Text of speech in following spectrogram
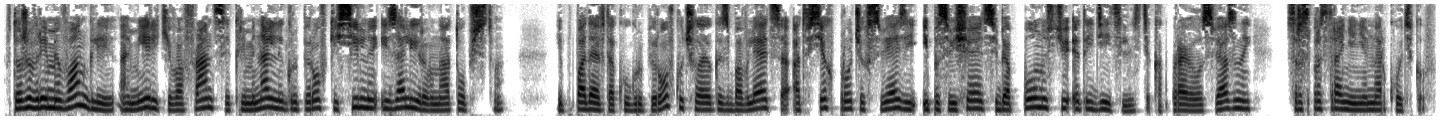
В то же время в Англии, Америке, во Франции криминальные группировки сильно изолированы от общества. И попадая в такую группировку, человек избавляется от всех прочих связей и посвящает себя полностью этой деятельности, как правило, связанной с распространением наркотиков.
